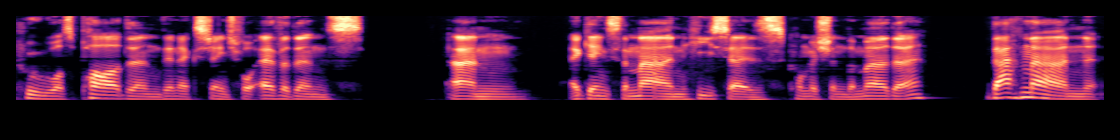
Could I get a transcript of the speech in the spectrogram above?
who was pardoned in exchange for evidence um, against the man he says commissioned the murder. That man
